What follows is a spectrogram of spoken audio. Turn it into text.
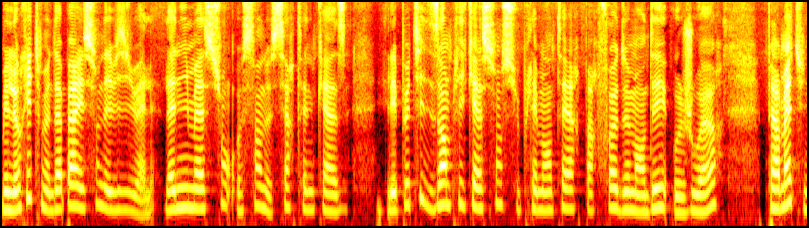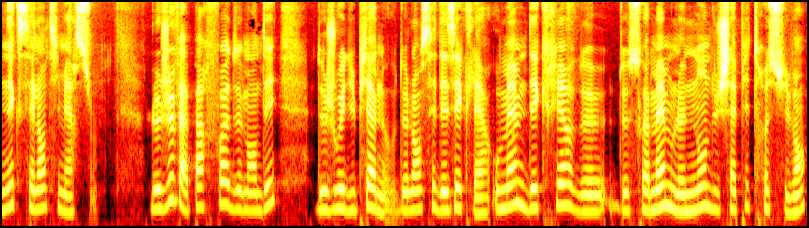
Mais le rythme d'apparition des visuels, l'animation au sein de certaines cases et les petites implications supplémentaires parfois demandées aux joueurs permettent une excellente immersion. Le jeu va parfois demander de jouer du piano, de lancer des éclairs ou même d'écrire de, soi-même le nom du chapitre suivant,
